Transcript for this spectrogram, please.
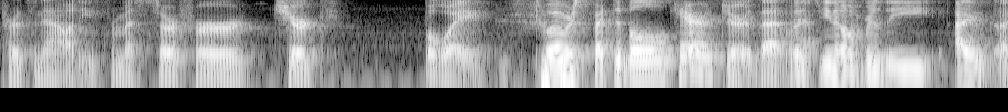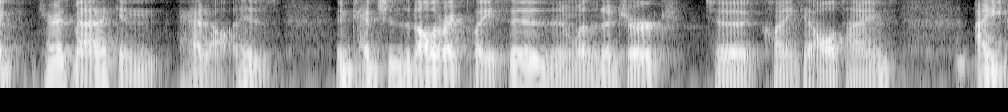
personality from a surfer jerk boy to a respectable character that was you know really I like charismatic and had all his intentions in all the right places and wasn't a jerk to Clank at all times. I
